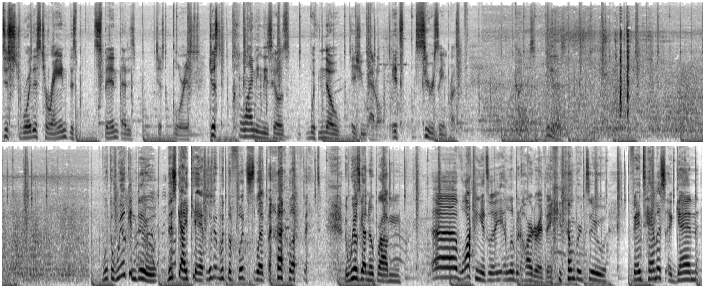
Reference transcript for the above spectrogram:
destroy this terrain, this spin, that is just glorious. Just climbing these hills with no issue at all. It's seriously impressive. Goodness, look at this. What the wheel can do, this guy can't. Look at with the foot slip. I love that. The wheel's got no problem. Uh, walking it's a, a little bit harder, I think. Number two, Fantamus again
